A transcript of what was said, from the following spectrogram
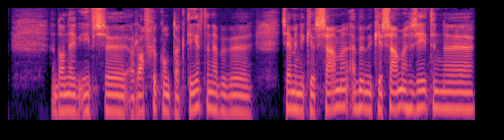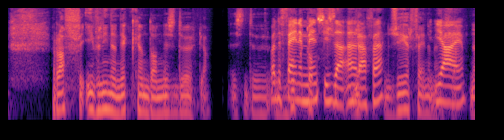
En dan heeft ze RAF gecontacteerd en hebben we, zijn we een keer samen, hebben we een keer samen gezeten, eh, RAF, Evelien en ik. En dan is de, ja, is de... Wat een fijne tot- mens is dat, Ja, Raf, hè? zeer fijne mens.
